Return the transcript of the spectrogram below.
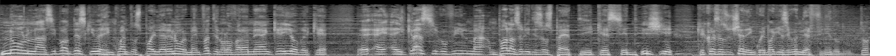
non la si può descrivere in quanto spoiler enorme. Infatti, non lo farò neanche io perché è, è il classico film, un po' la soliti sospetti, che se dici che cosa succede in quei pochi secondi è finito tutto.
